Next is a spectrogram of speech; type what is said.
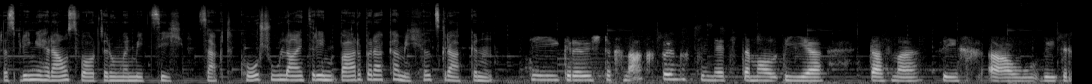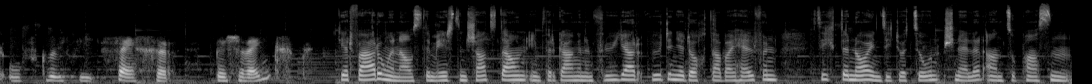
Das bringe Herausforderungen mit sich, sagt Co-Schulleiterin Barbara Kamichels-Gracken. Die grössten Knackpunkte sind jetzt einmal die, dass man sich auch wieder auf gewisse Fächer beschränkt. Die Erfahrungen aus dem ersten Shutdown im vergangenen Frühjahr würden jedoch dabei helfen, sich der neuen Situation schneller anzupassen.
